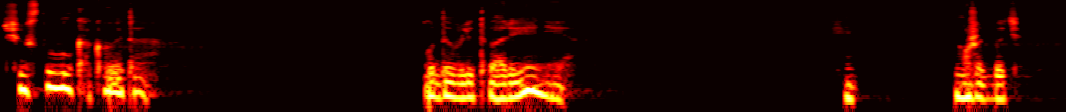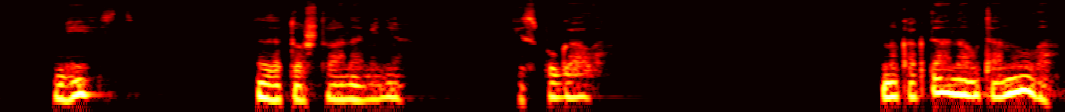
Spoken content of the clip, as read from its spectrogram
чувствовал какое-то удовлетворение. Хм. Может быть, месть за то, что она меня испугала. Но когда она утонула,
